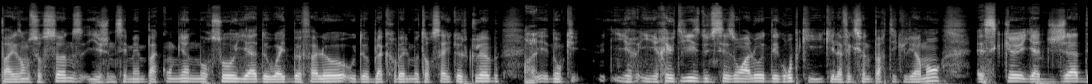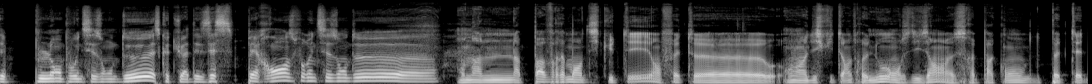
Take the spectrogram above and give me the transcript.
Par exemple, sur Sons, je ne sais même pas combien de morceaux il y a de White Buffalo ou de Black Rebel Motorcycle Club. Et donc, il, il réutilise d'une saison à l'autre des groupes qui- qu'il affectionne particulièrement. Est-ce qu'il y a déjà des plans pour une saison 2 Est-ce que tu as des espérances pour une saison 2 euh? On n'en a pas vraiment discuté. En fait, euh, on en a discuté entre nous en se disant, euh, ce serait pas con peut-être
